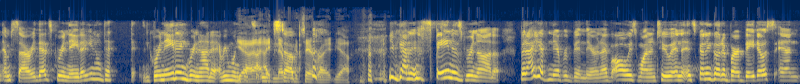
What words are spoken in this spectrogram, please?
I'm sorry, that's Grenada. You know that Grenada and Grenada. Everyone yeah, gets it mixed I never up. could say it right. Yeah, you've got it. Spain is Grenada, but I have never been there, and I've always wanted to. And it's going to go to Barbados. And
